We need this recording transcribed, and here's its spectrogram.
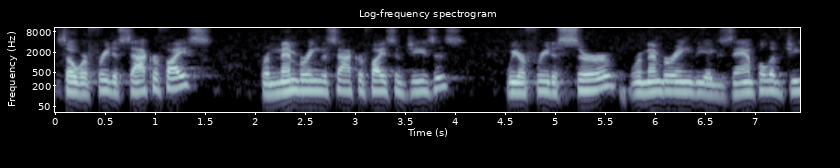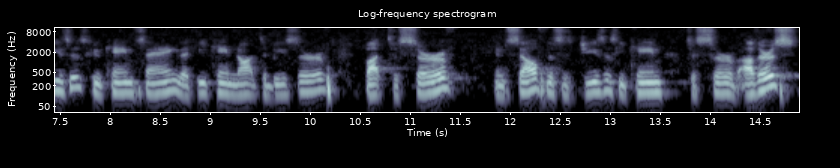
So we're free to sacrifice, remembering the sacrifice of Jesus. We are free to serve, remembering the example of Jesus, who came saying that he came not to be served, but to serve himself. This is Jesus. He came to serve others.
